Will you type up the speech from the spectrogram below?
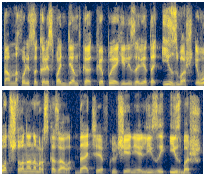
Там находится корреспондентка КП Елизавета Избаш, и вот что она нам рассказала. Дайте включение Лизы Избаш.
